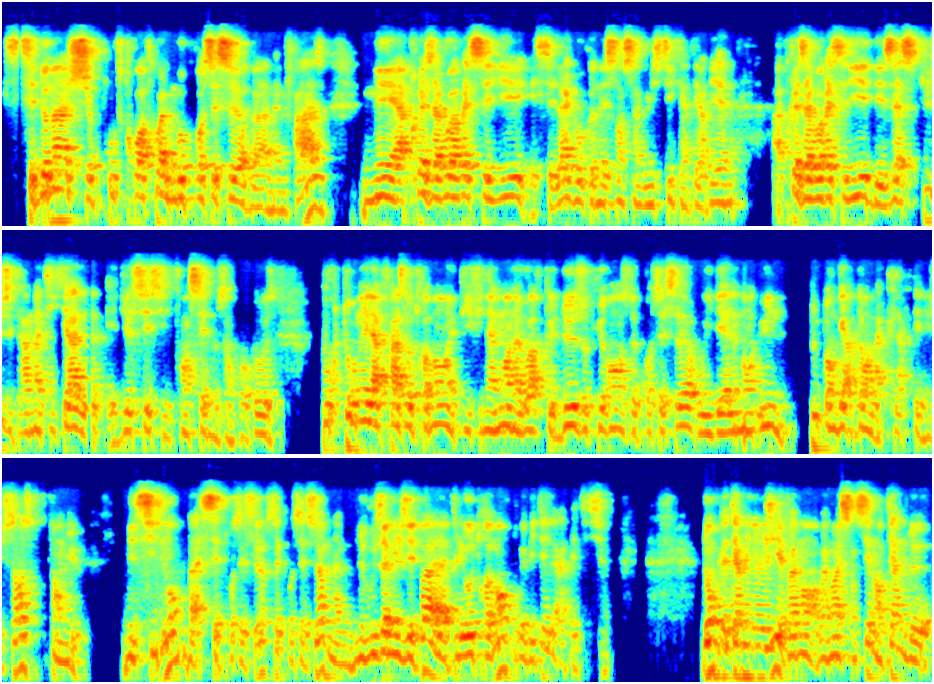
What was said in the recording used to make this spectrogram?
C'est dommage si on trouve trois fois le mot processeur dans la même phrase, mais après avoir essayé, et c'est là que vos connaissances linguistiques interviennent, après avoir essayé des astuces grammaticales, et Dieu sait si le français nous en propose, pour tourner la phrase autrement et puis finalement n'avoir que deux occurrences de processeur ou idéalement une, tout en gardant la clarté du sens, tant mieux. Mais sinon, bah, c'est processeur, c'est processeur, ne vous amusez pas à l'appeler autrement pour éviter la répétition. Donc la terminologie est vraiment, vraiment essentielle en termes de,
